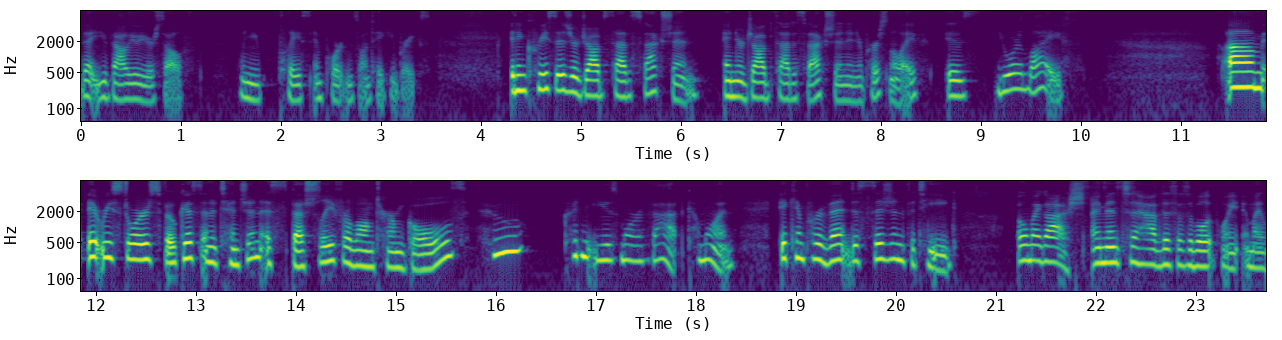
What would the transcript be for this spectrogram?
that you value yourself when you place importance on taking breaks. It increases your job satisfaction, and your job satisfaction in your personal life is your life. Um, it restores focus and attention, especially for long term goals. Who couldn't use more of that? Come on. It can prevent decision fatigue. Oh my gosh, I meant to have this as a bullet point in my,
